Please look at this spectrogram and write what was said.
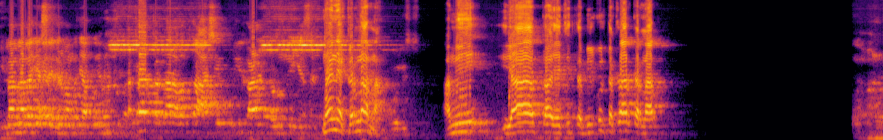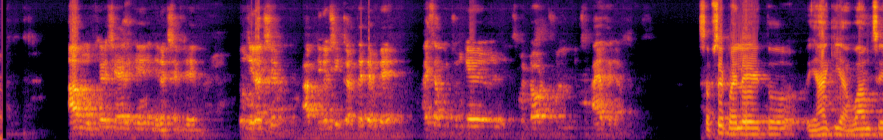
विभागाला या संदर्भामध्ये आपण तक्रार करणार आहोत का? असे पुढील काळात घडू नये यासाठी. नाही नाही करणार ना. आम्ही या का याची बिलकुल तक्रार करणार. आप मुखेड़ शहर के निरीक्षक थे। तो निरीक्षक आप निरीक्षक करते थे पे, ऐसा कुछ उनके इसमें डाउटफुल कुछ आया था क्या? सबसे पहले तो यहाँ की आवाम से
